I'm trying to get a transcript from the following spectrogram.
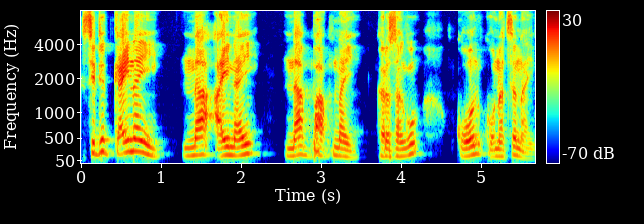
सिटीत काही नाही ना आई नाही ना बाप नाही. खरं सांगू कोण कोणाचं नाही.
